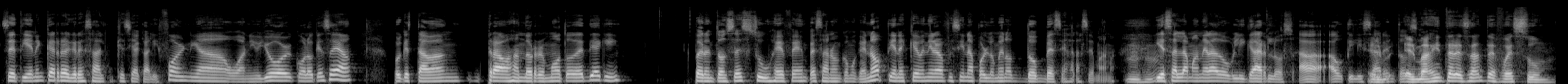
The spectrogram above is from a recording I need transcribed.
se tienen que regresar, que sea a California o a New York o lo que sea, porque estaban trabajando remoto desde aquí. Pero entonces sus jefes empezaron como que no, tienes que venir a la oficina por lo menos dos veces a la semana. Y esa es la manera de obligarlos a, a utilizar el, entonces. el más interesante fue Zoom.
